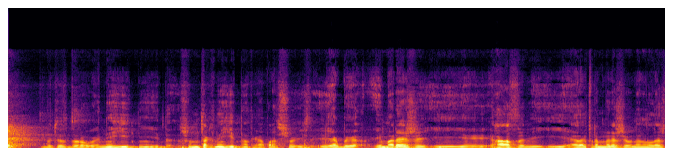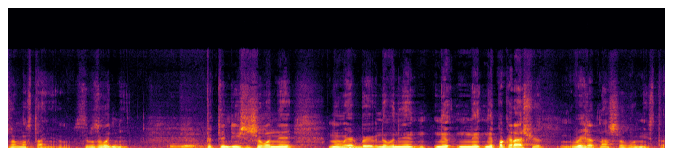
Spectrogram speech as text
бути здоровою, негідні, що не так негідна така праця, що і- якби і мережі, і газові, і електромережі вони в належному стані. З цим згодні? Тим більше, що вони, ну, якби, ну, вони не, не, не покращують вигляд нашого міста.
